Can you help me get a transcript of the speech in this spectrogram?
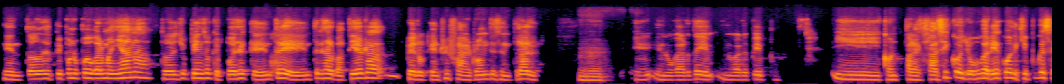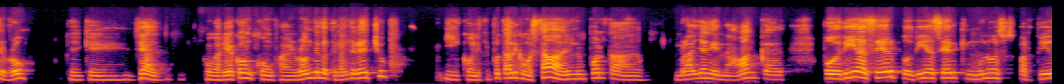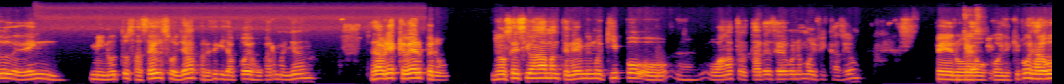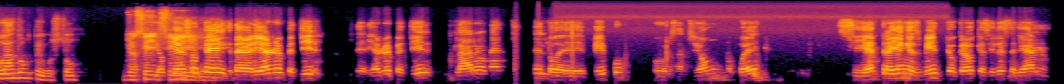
entonces Pipo no puede jugar mañana, entonces yo pienso que puede ser que entre, entre Salvatierra, pero que entre Farrón de central, en, lugar de, en lugar de Pipo. Y con, para el clásico yo jugaría con el equipo que cerró, que, que o sea, jugaría con, con Fairón de lateral derecho y con el equipo tal y como estaba, no importa, Brian en la banca. Podría ser, podría ser que en uno de esos partidos le den minutos a Celso ya, parece que ya puede jugar mañana. Entonces habría que ver, pero no sé si van a mantener el mismo equipo o, o van a tratar de hacer alguna modificación pero con el equipo que está jugando me gustó. Yo sí, Yo pienso que debería repetir, debería repetir claramente lo de Pipo por sanción, no puede. Si entra Ian Smith, yo creo que sí le estarían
